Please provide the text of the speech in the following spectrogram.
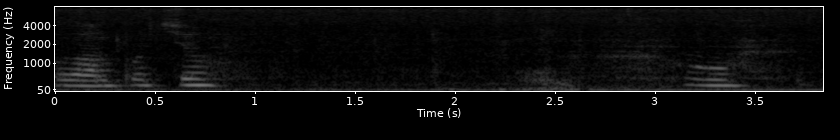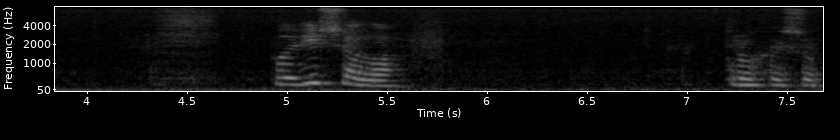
Лампу цю. О. Повішала. Трохи, щоб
